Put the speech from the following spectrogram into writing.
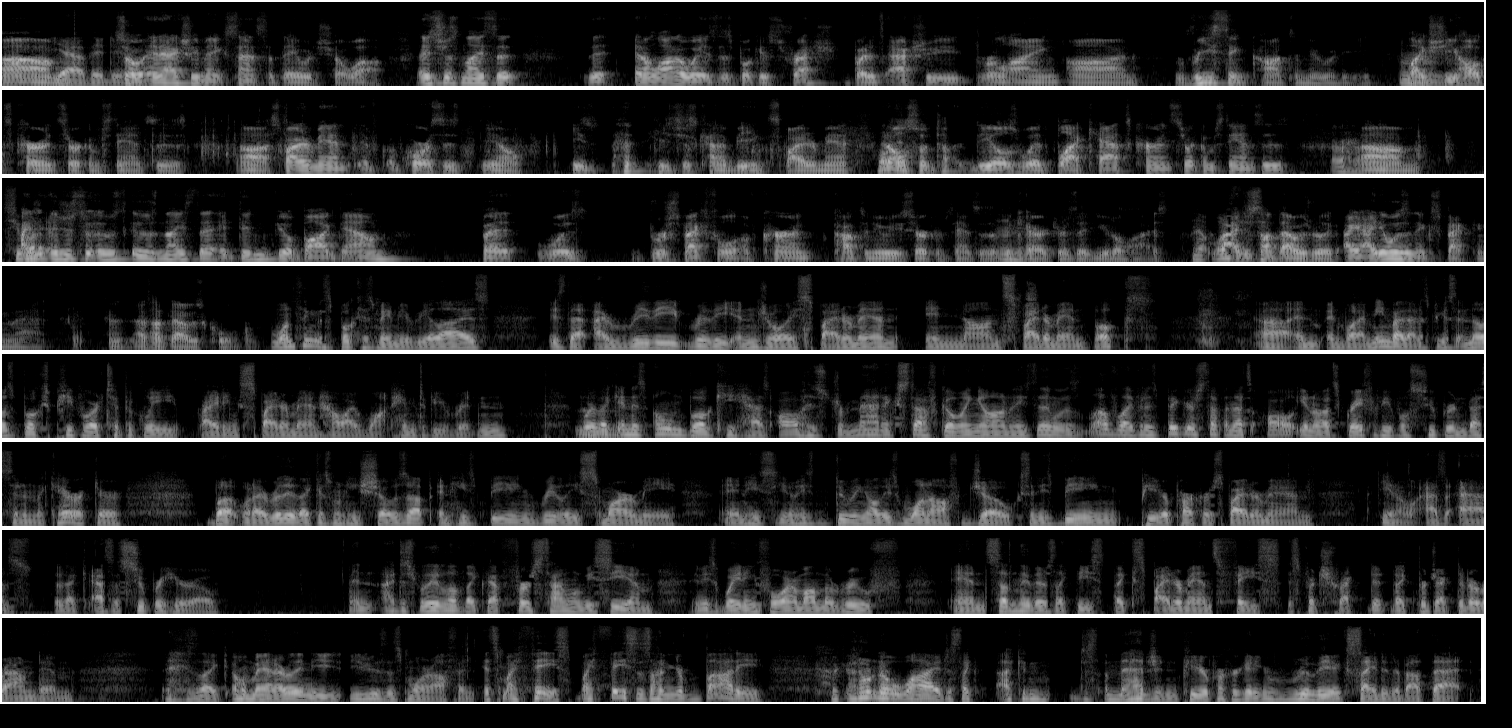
Um, Yeah, they do. So it actually makes sense that they would show up. It's just nice that, that in a lot of ways this book is fresh, but it's actually relying on recent continuity, like Mm-hmm. She Hulk's current circumstances. Uh, Spider Man, of, of course, is you know he's he's just kind of being Spider Man. It also t- deals with Black Cat's current circumstances. Uh-huh. Um, See, what, I just it was it was nice that it didn't feel bogged down, but was respectful of current continuity circumstances of the characters that utilized. Mm-hmm. Now, I just thought that was really. I, I wasn't expecting that, and I thought that was cool. one thing this book has made me realize is that I really, really enjoy Spider-Man in non-Spider-Man books. Uh, and and what I mean by that is because in those books, people are typically writing Spider-Man how I want him to be written. Where like in his own book, he has all his dramatic stuff going on, and he's dealing with his love life and his bigger stuff, and that's all you know. That's great for people super invested in the character. But what I really like is when he shows up and he's being really smarmy, and he's you know he's doing all these one-off jokes, and he's being Peter Parker Spider-Man, you know, as as like as a superhero and I just really love like that first time when we see him and he's waiting for him on the roof and suddenly there's like these like Spider-Man's face is projected like projected around him. And he's like, "Oh man, I really need you to use this more often. It's my face. My face is on your body." Like I don't know why, just like I can just imagine Peter Parker getting really excited about that.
